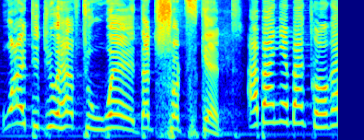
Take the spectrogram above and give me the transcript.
why did you have to wear that short skirt? Abanye bagcoka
